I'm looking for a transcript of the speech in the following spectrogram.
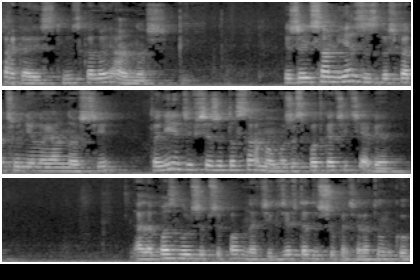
Taka jest ludzka lojalność. Jeżeli sam Jezus doświadczył nielojalności, to nie dziw się, że to samo może spotkać i Ciebie. Ale pozwól, że przypomnę Ci, gdzie wtedy szukać ratunku.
